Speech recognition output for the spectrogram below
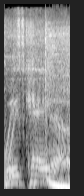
with Kano.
